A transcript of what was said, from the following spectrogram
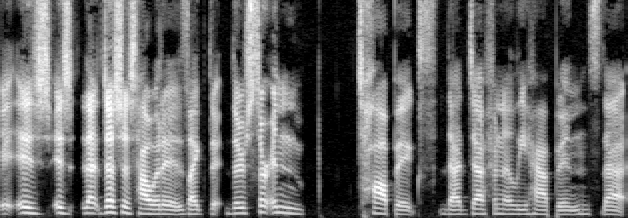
is is that that's just how it is. Like th- there's certain topics that definitely happens that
